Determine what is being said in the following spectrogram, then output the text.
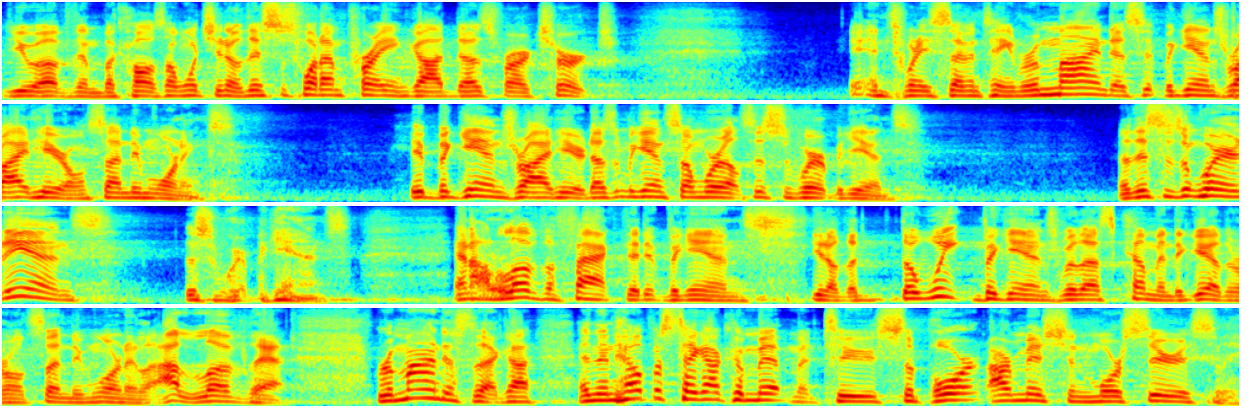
you of them because I want you to know this is what I'm praying God does for our church in 2017. Remind us it begins right here on Sunday mornings. It begins right here. It doesn't begin somewhere else. This is where it begins. Now, this isn't where it ends, this is where it begins. And I love the fact that it begins, you know, the, the week begins with us coming together on Sunday morning. I love that. Remind us of that, God. And then help us take our commitment to support our mission more seriously,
